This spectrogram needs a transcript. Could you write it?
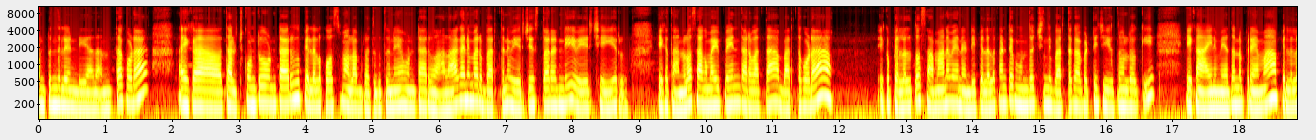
ఉంటుందిలేండి. అదంతా కూడా ఇక తలుచుకుంటూ ఉంటారు. పిల్లల కోసం అలా బ్రతుకుతూనే ఉంటారు. అలాగని మరి భర్తని వేరు చేస్తారండి. వేరు చేయరు ఇక తనలో సగం అయిపోయిన తర్వాత భర్త కూడా ఇక పిల్లలతో సమానమేనండి. పిల్లల కంటే ముందు వచ్చింది భర్త కాబట్టి జీవితంలోకి ఇక ఆయన మీద ఉన్న ప్రేమ పిల్లల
